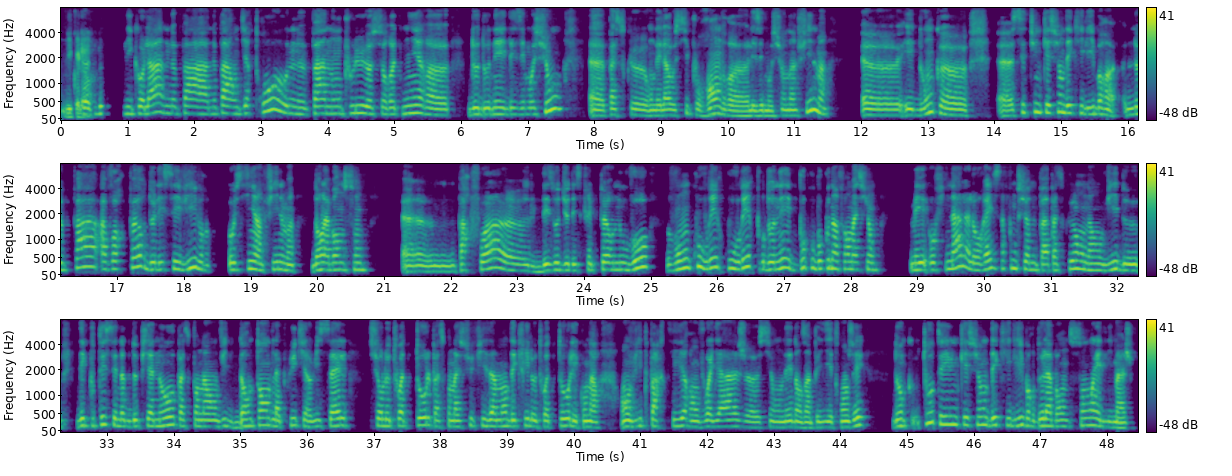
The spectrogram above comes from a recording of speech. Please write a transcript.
Nicolas. Nicolas, ne pas ne pas en dire trop, ne pas non plus se retenir de donner des émotions, euh, parce que on est là aussi pour rendre euh, les émotions d'un film. Euh, et donc, euh, c'est une question d'équilibre. Ne pas avoir peur de laisser vivre aussi un film dans la bande son. parfois, des audiodescripteurs nouveaux vont couvrir, couvrir pour donner beaucoup, beaucoup d'informations. Mais au final, à l'oreille, ça fonctionne pas parce qu'on a envie de d'écouter ces notes de piano, parce qu'on a envie d'entendre la pluie qui ruisselle sur le toit de tôle parce qu'on a suffisamment décrit le toit de tôle et qu'on a envie de partir en voyage euh, si on est dans un pays étranger. Donc tout est une question d'équilibre de la bande son et de l'image.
